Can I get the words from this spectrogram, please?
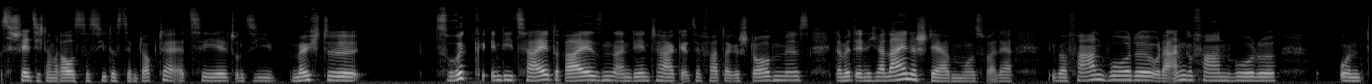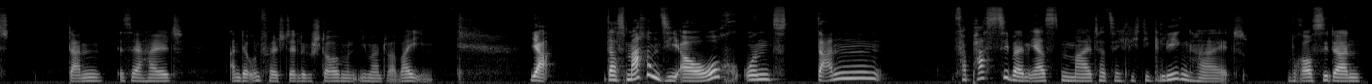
es stellt sich dann raus, dass sie das dem Doktor erzählt und sie möchte zurück in die Zeit reisen, an den Tag, als ihr Vater gestorben ist, damit er nicht alleine sterben muss, weil er überfahren wurde oder angefahren wurde. Und dann ist er halt an der Unfallstelle gestorben und niemand war bei ihm. Ja, das machen sie auch und dann verpasst sie beim ersten Mal tatsächlich die Gelegenheit, worauf sie dann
